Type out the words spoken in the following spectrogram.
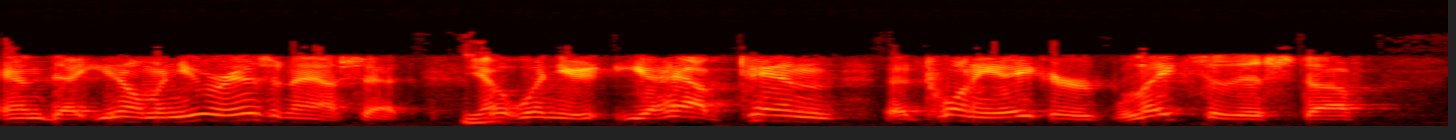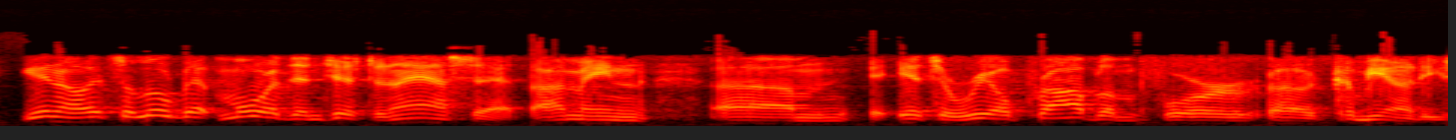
And that you know manure is an asset. But when you you have 10 uh, 20 acre lakes of this stuff you know, it's a little bit more than just an asset. I mean, um, it's a real problem for uh, communities.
